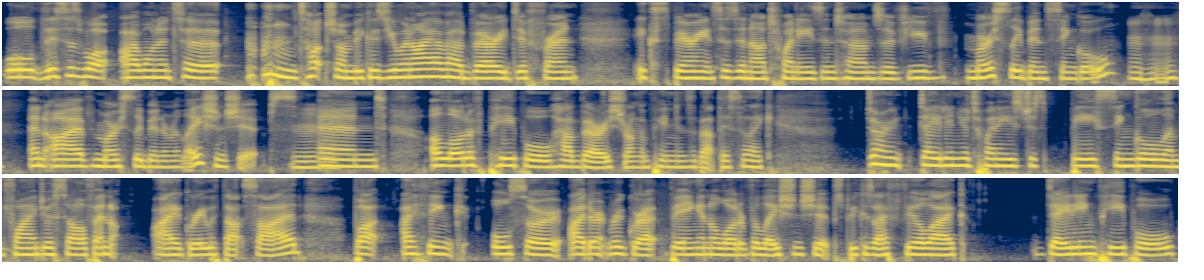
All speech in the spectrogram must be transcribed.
Well, this is what I wanted to touch on because you and I have had very different experiences in our 20s in terms of you've mostly been single Mm-hmm. and I've mostly been in relationships. Mm. And a lot of people have very strong opinions about this. They're like, don't date in your 20s, just be single and find yourself. And I agree with that side. But I think also I don't regret being in a lot of relationships because I feel like dating people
